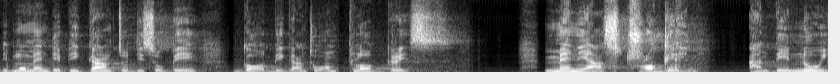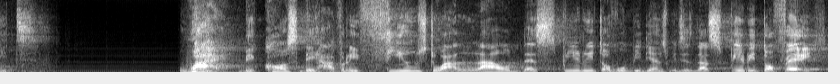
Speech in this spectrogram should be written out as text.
The moment they began to disobey, God began to unplug grace Many are struggling and they know it. Why? Because they have refused to allow the spirit of obedience, which is the spirit of faith,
